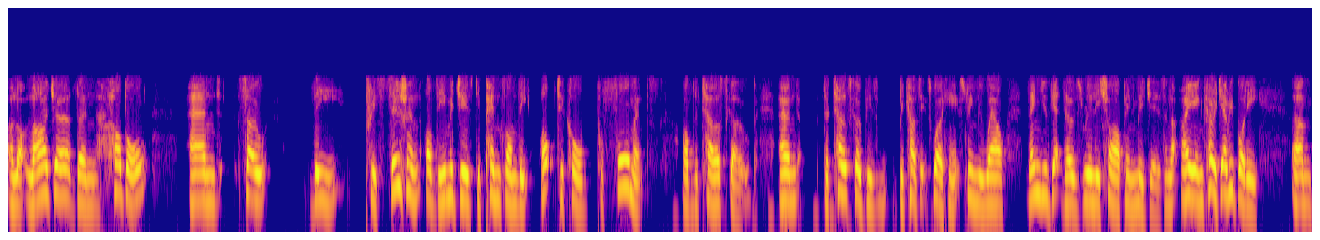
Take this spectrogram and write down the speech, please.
a lot larger than Hubble. And so the precision of the images depends on the optical performance of the telescope. And the telescope is, because it's working extremely well, then you get those really sharp images. And I encourage everybody um,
